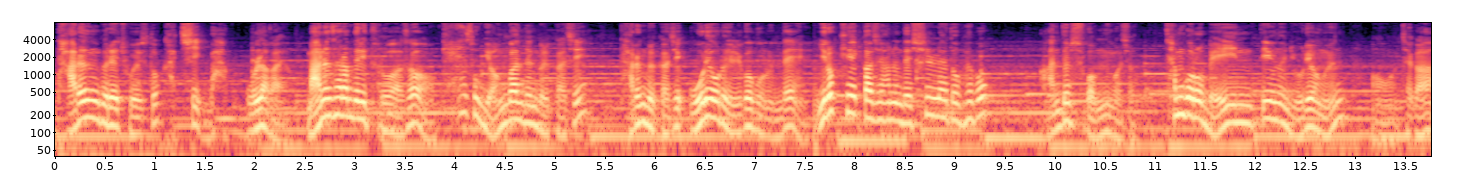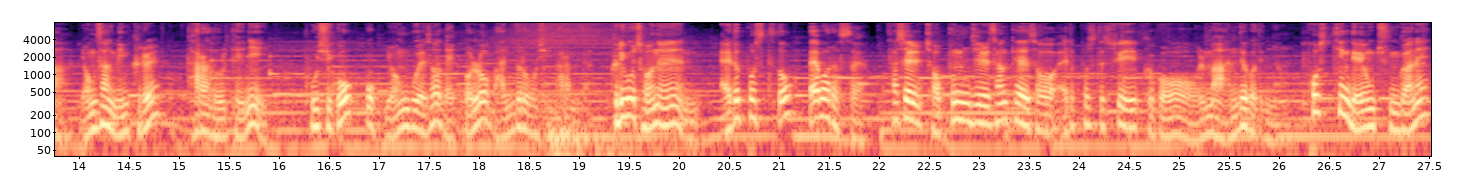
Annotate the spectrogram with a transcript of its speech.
다른 글의 조회수도 같이 막 올라가요. 많은 사람들이 들어와서 계속 연관된 글까지 다른 글까지 오래오래 읽어보는데 이렇게까지 하는데 신뢰도 회복 안 될 수가 없는 거죠. 참고로 메인 띄우는 요령은 어, 제가 영상 링크를 달아 놓을 테니 보시고 꼭 연구해서 내 걸로 만들어 보시기 바랍니다. 그리고 저는 애드포스트도 빼버렸어요. 사실 저품질 상태에서 애드포스트 수입 그거 얼마 안 되거든요. 포스팅 내용 중간에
